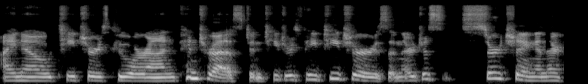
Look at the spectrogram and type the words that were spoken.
I know teachers who are on Pinterest and teachers pay teachers and they're just searching and they're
